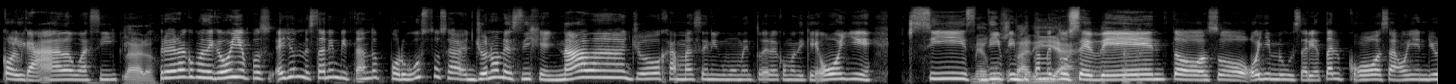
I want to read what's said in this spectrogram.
colgada o así. Claro. Pero era como de que, oye, pues ellos me están invitando por gusto, o sea, yo no les dije nada, yo jamás en ningún momento era como de que, oye, sí, invítame a tus eventos, o oye, me gustaría tal cosa, oye, yo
